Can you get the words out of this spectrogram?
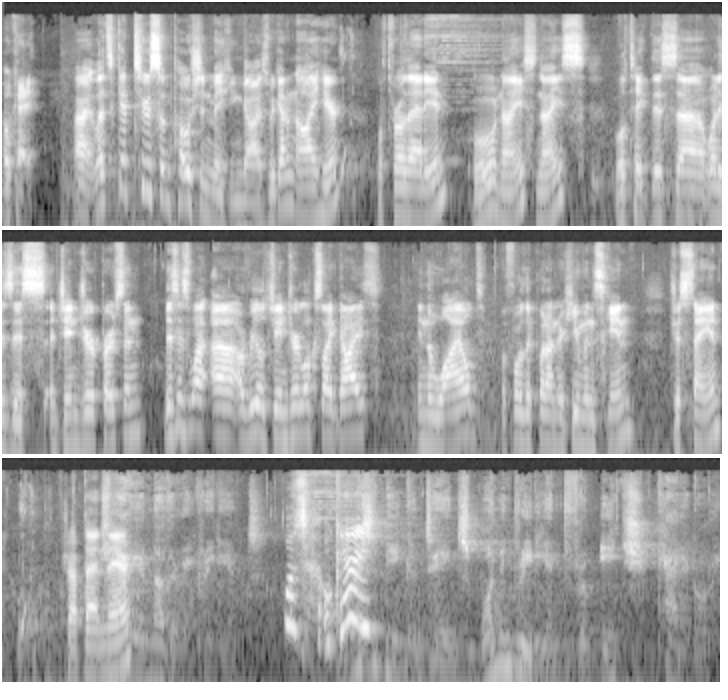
Okay. All right, let's get to some potion making, guys. We got an eye here. We'll throw that in. Oh, nice, nice. We'll take this, uh, what is this, a ginger person? This is what uh, a real ginger looks like, guys, in the wild, before they put on their human skin. Just saying. Drop that in Try there. another ingredient. What? Okay. Recipe contains one ingredient from each category.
